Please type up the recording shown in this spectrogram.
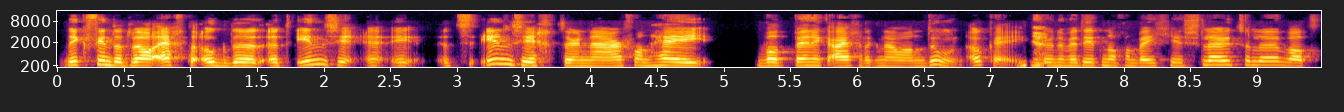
ik vind het wel echt ook de, het, inzicht, het inzicht ernaar van, hé, hey, wat ben ik eigenlijk nou aan het doen? Oké, Ja. kunnen we dit nog een beetje sleutelen? Wat,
